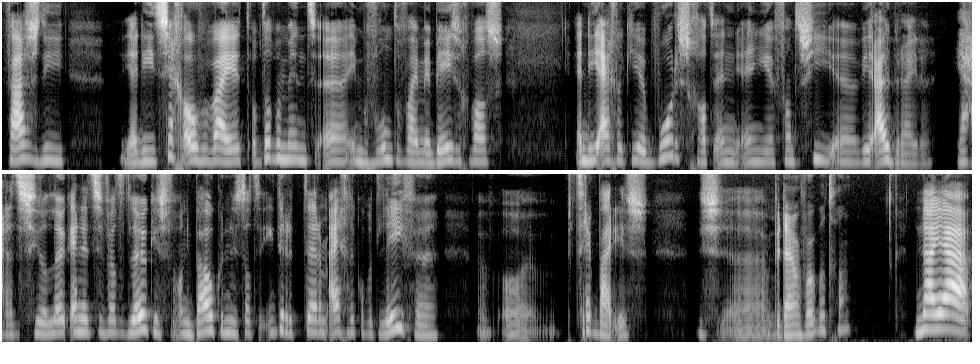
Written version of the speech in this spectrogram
Fases die, ja, die iets zeggen over waar je het op dat moment uh, in bevond of waar je mee bezig was. En die eigenlijk je woordenschat en, en je fantasie uh, weer uitbreiden. Ja, dat is heel leuk. En het, wat het leuk is van die bouwkunde is dat iedere term eigenlijk op het leven uh, betrekbaar is. Dus, uh, Heb je daar een voorbeeld van? Nou ja,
